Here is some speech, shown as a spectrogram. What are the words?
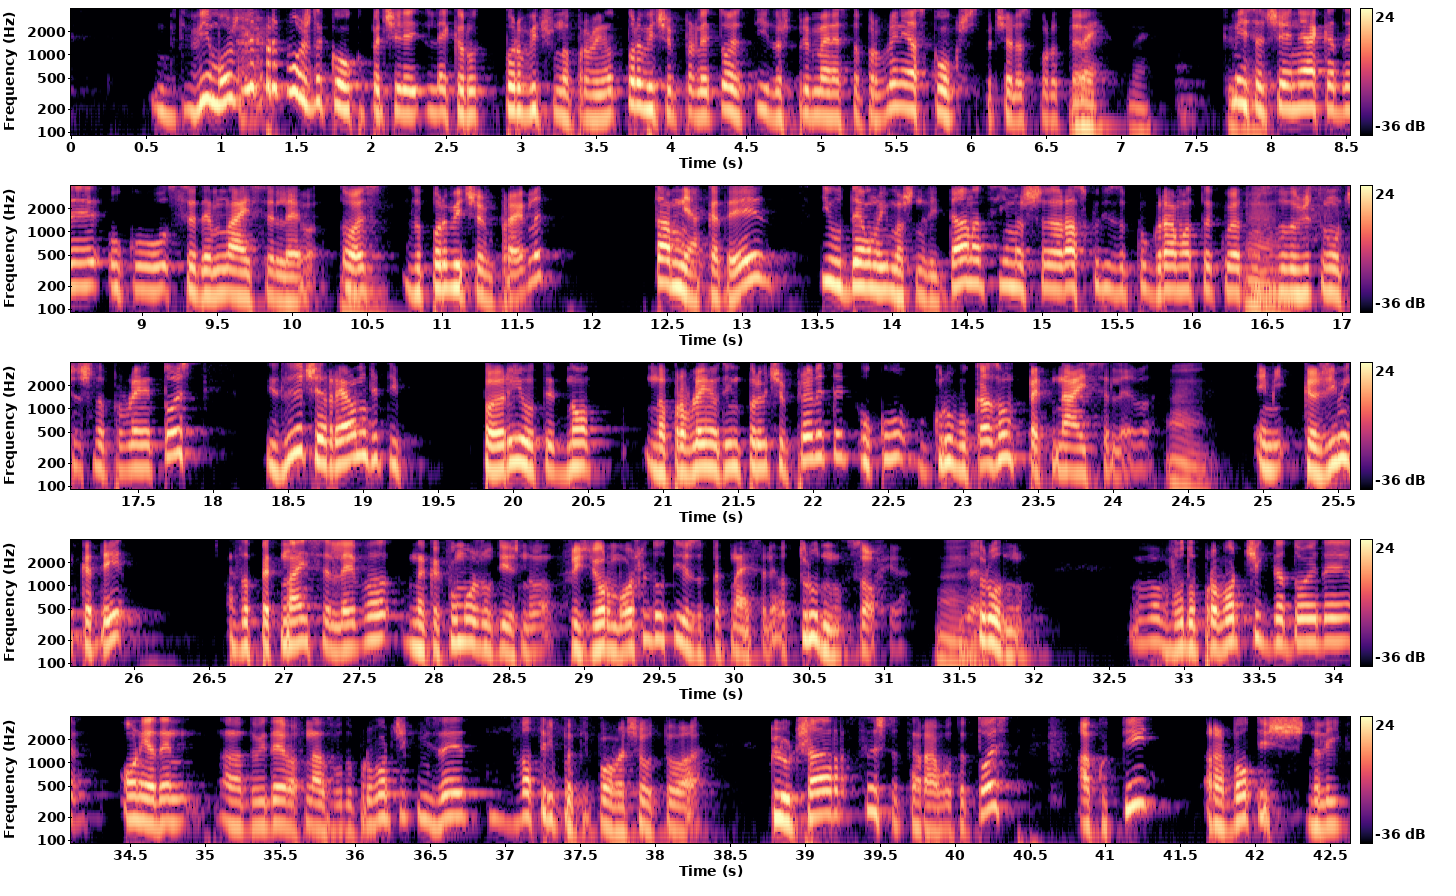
вие може ли да предположите колко печели лекар от първично направление, от първичен прелет, т.е. ти идваш при мен с направление, аз колко ще спечеля според теб? Не, не. Кажи. Мисля, че е някъде около 17 лева. Тоест, за първичен преглед, там някъде е. Ти отделно имаш нали, данъци, имаш разходи за програмата, която задължително отчиташ направление. Тоест, излиза, че реалните ти пари от едно направление от един първичен преглед е около, грубо казвам, 15 лева. М. Еми, кажи ми къде за 15 лева, на какво може да отидеш? На фризьор може ли да отидеш за 15 лева? Трудно в София. Да. Трудно. Водопроводчик да дойде, ония ден а, дойде в нас водопроводчик, ми взе два-три пъти повече от това. Ключар, същата работа. Тоест, ако ти работиш, нали,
